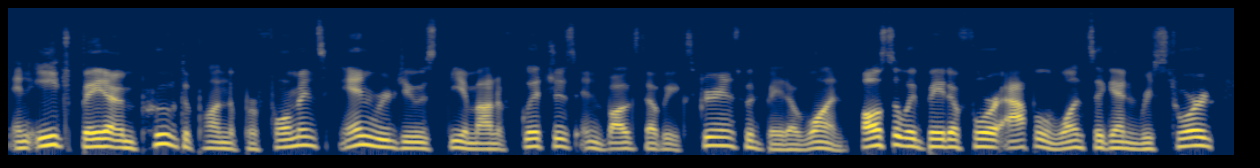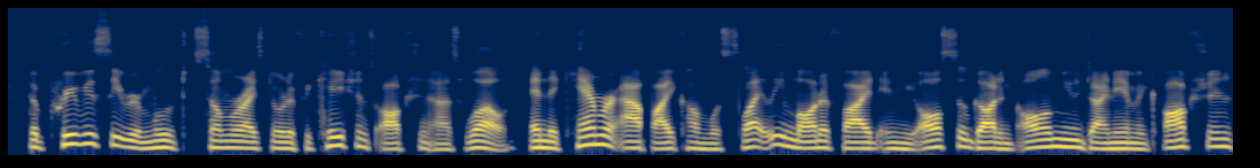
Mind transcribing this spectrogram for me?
And each beta improved upon the performance and reduced the amount of glitches and bugs that we experienced with Beta 1. Also with Beta 4, Apple once again restored the previously removed summarized notifications option as well. And the camera app icon was slightly modified and we also got an all-new dynamic option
